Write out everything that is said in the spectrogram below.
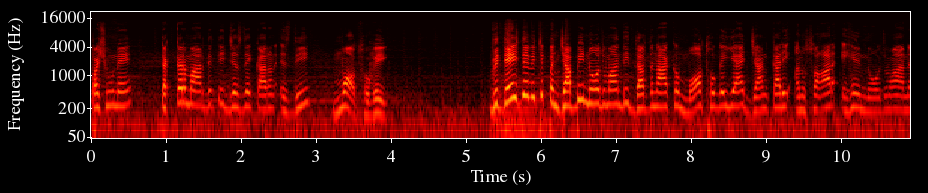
ਪਸ਼ੂ ਨੇ ਟੱਕਰ ਮਾਰ ਦਿੱਤੀ, ਜਿਸ ਦੇ ਕਾਰਨ ਇਸ ਦੀ ਮੌਤ ਹੋ ਗਈ। ਵਿਦੇਸ਼ ਦੇ ਵਿੱਚ ਪੰਜਾਬੀ ਨੌਜਵਾਨ ਦੀ ਦਰਦਨਾਕ ਮੌਤ ਹੋ ਗਈ ਹੈ। ਜਾਣਕਾਰੀ ਅਨੁਸਾਰ ਇਹ ਨੌਜਵਾਨ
